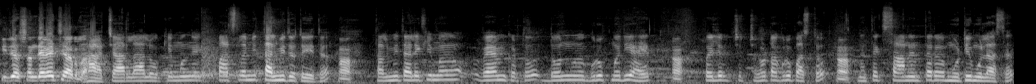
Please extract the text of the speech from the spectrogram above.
किती संध्याकाळी चारला? हा चारला आलो की मग एक पाचला मी तालमीत होतो. इथं. तालमीत आले की मग व्यायाम करतो. दोन ग्रुपमध्ये आहेत. पहिले छ- छोटा ग्रुप असतो. नंतर एक सहा नंतर मोठी मुलं. असतात.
